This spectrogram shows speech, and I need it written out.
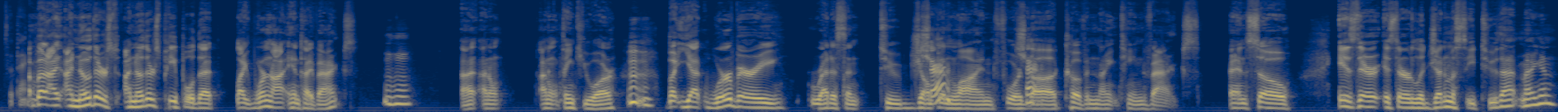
It's a thing. but I, I know there's I know there's people that like we're not anti-vax. Mhm. I, I don't I don't think you are, Mm-mm. but yet we're very reticent to jump Sure. in line for Sure. the COVID nineteen vax. And so, is there is there legitimacy to that, Megan?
